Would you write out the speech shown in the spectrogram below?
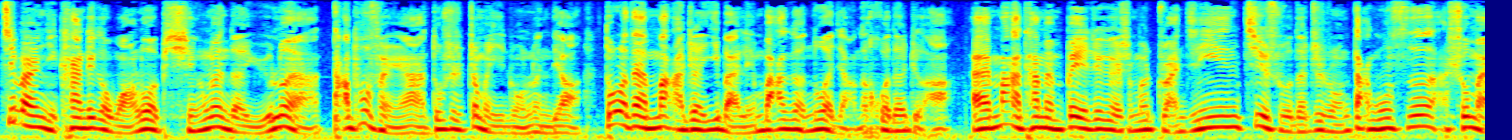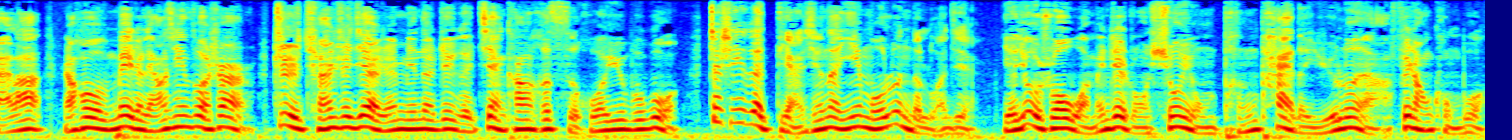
基本上你看这个网络评论的舆论啊，大部分人啊都是这么一。种论调都是在骂这一百零八个诺奖的获得者，哎，骂他们被这个什么转基因技术的这种大公司收买了，然后昧着良心做事儿，置全世界人民的这个健康和死活于不顾。这是一个典型的阴谋论的逻辑。也就是说，我们这种汹涌澎湃的舆论啊，非常恐怖。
